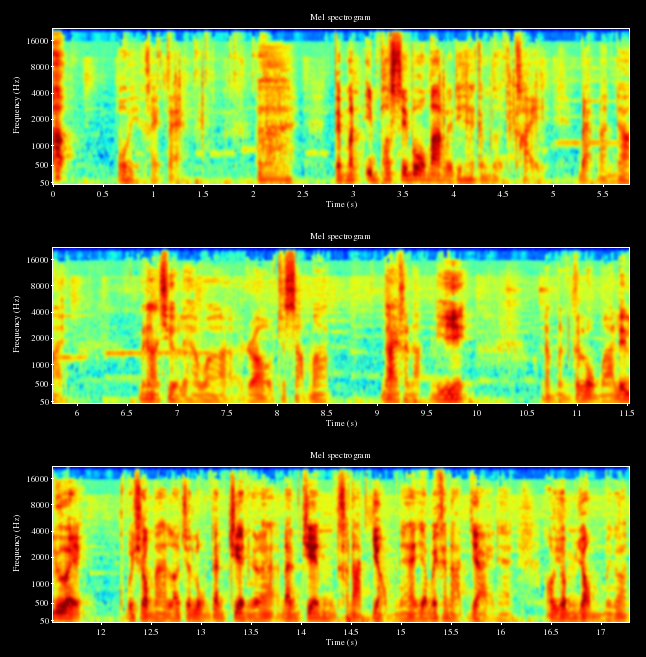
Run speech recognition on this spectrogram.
อ้าวโอ้ยไข่แตกแต่มัน impossible มากเลยที่ให้กำเนิดไข่แบบนั้นได้ ไม่น่าเชื่อเลยครับว่าเราจะสามารถได้ขนาดนี้ แล้วมันก็ลงมาเรื่อยๆ คุณผู้ชมฮะเราจะลงดันเจียนกันแล้วดันเจียนขนาดหย่อมนะฮะยังไม่ขนาดใหญ่นะฮะเอาย่อมย่อมไปก่อน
